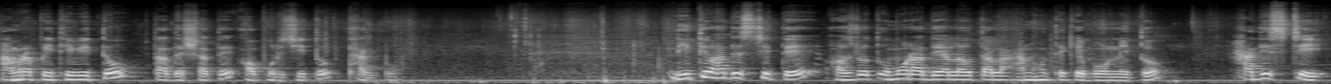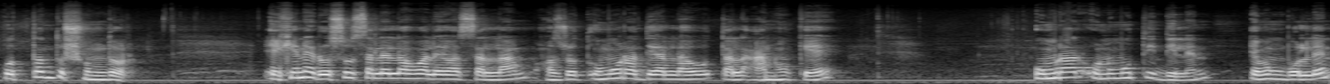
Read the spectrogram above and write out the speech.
আমরা পৃথিবীতেও তাদের সাথে অপরিচিত থাকব। দ্বিতীয় হাদিসটিতে হজরত উমর আদি আল্লাহ তালা আনহু থেকে বর্ণিত হাদিসটি অত্যন্ত সুন্দর। এখানে রসুল সাল্লাহ আলহাসাল্লাম হজরত উমর আদি আল্লাহ তালা আনহুকে উমরার অনুমতি দিলেন এবং বললেন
